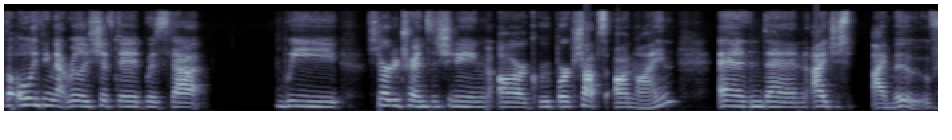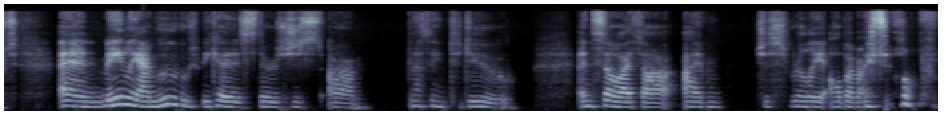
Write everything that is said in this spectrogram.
the only thing that really shifted was that we started transitioning our group workshops online, and then I just I moved, and mainly I moved because there's just um nothing to do. And so I thought, I'm just really all by myself.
